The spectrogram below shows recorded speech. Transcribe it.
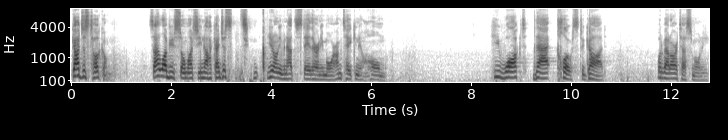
God just took him. So I love you so much, Enoch. I just, you don't even have to stay there anymore. I'm taking you home. He walked that close to God. What about our testimony?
